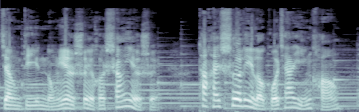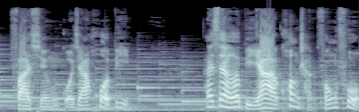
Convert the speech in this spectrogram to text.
降低农业税和商业税。他还设立了国家银行，发行国家货币。埃塞俄比亚矿产丰富。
